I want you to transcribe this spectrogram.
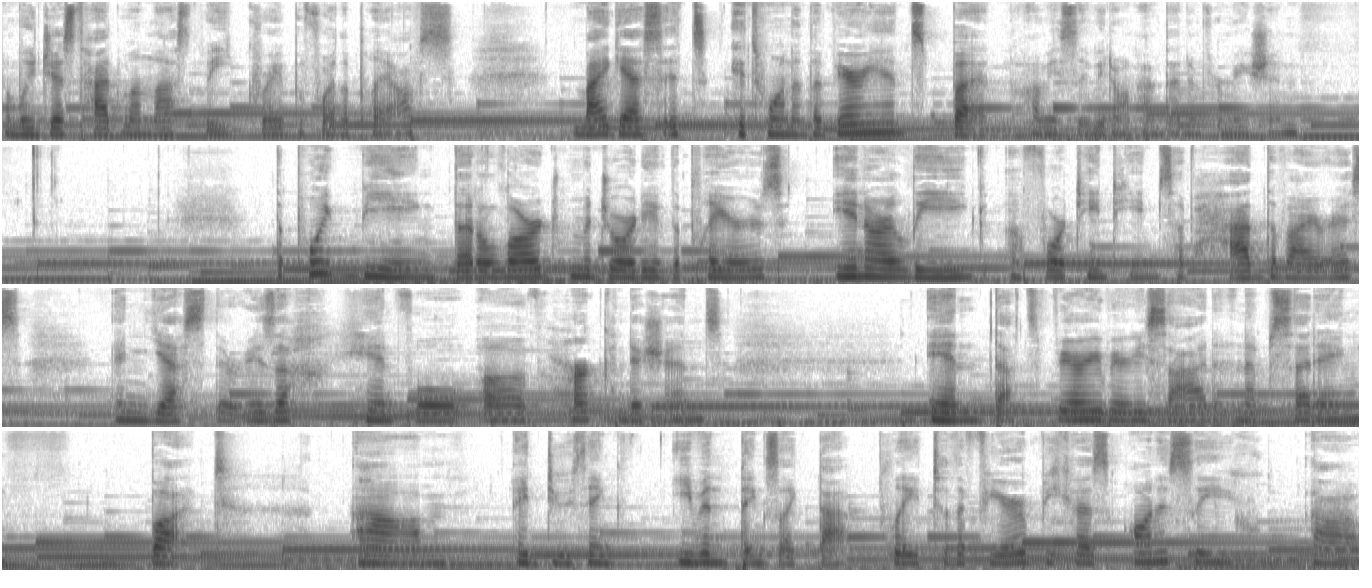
and we just had one last week right before the playoffs my guess it's it's one of the variants but obviously we don't have that information the point being that a large majority of the players in our league of 14 teams have had the virus and yes there is a handful of heart conditions and that's very very sad and upsetting but um, i do think even things like that play to the fear because honestly, uh,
